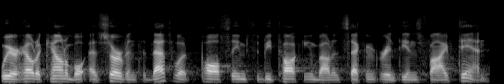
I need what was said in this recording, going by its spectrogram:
we are held accountable as servants. And that's what Paul seems to be talking about in 2 Corinthians 5:10,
